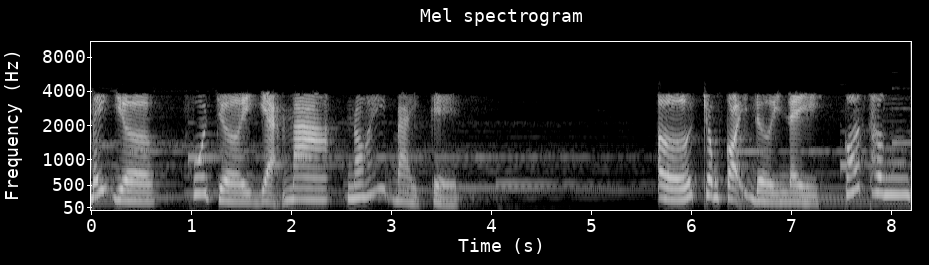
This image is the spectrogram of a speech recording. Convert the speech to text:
Bấy giờ, vua trời dạ ma nói bài kệ. Ở trong cõi đời này có thân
